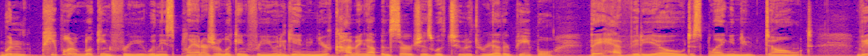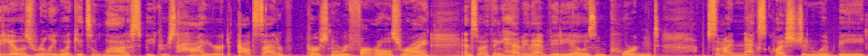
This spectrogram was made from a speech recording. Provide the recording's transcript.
when people are looking for you, when these planners are looking for you, and again, when you're coming up in searches with two to three other people, they have video displaying and you don't. Video is really what gets a lot of speakers hired outside of personal referrals, right? And so I think having that video is important. So, my next question would be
